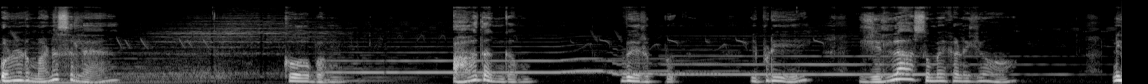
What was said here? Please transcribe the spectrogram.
உன்னோட மனசுல கோபம் ஆதங்கம் வெறுப்பு. இப்படி எல்லா சுமைகளையும் நீ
